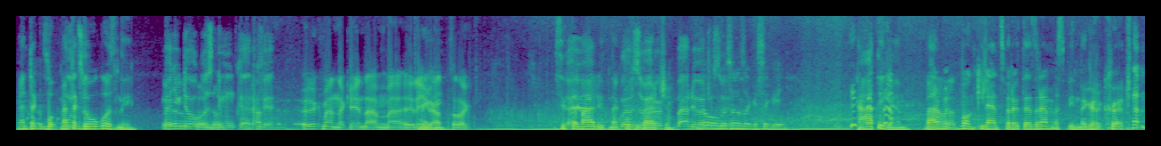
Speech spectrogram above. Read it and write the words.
Mentek, Ez mentek uncu. dolgozni? Menjünk dolgozni gondolom. munkára, fél. Ők mennek, én nem, mert rég Igen. láttalak. Azt hittem már Pufi zavarok. bácsi. Dolgozom az, aki szegény. Hát igen. Bár van 95 ezerem, ezt mind megörököltem.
